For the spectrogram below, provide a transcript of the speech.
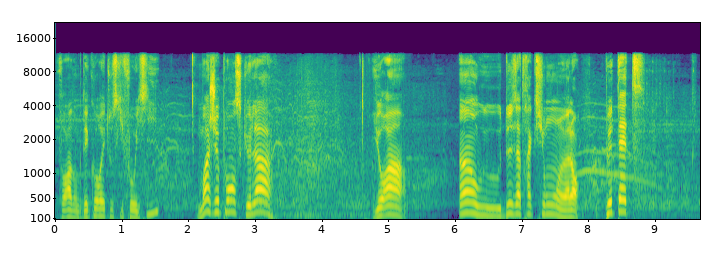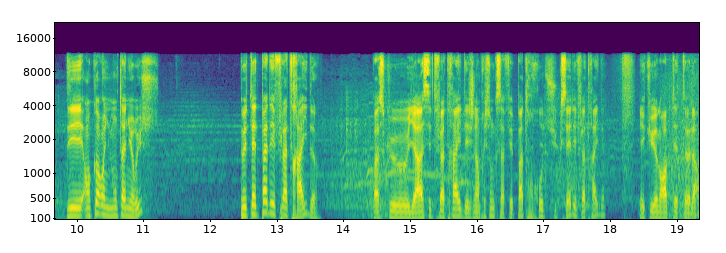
il faudra donc décorer tout ce qu'il faut ici. Moi je pense que là, il y aura un ou deux attractions. Euh, alors, peut-être des encore une montagne russe. Peut-être pas des flat rides. Parce qu'il y a assez de flat rides et j'ai l'impression que ça fait pas trop de succès les flat rides. Et qu'il y en aura peut-être là.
